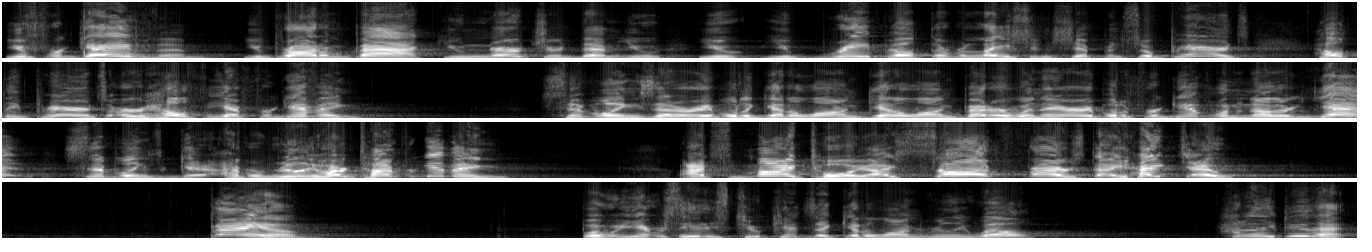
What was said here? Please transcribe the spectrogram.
You forgave them. You brought them back. You nurtured them. You, you, you rebuilt the relationship. And so, parents, healthy parents are healthy at forgiving. Siblings that are able to get along get along better when they are able to forgive one another, yet, siblings get, have a really hard time forgiving. That's my toy. I saw it first. I hate you. Bam. But when you ever see these two kids that get along really well, how do they do that?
